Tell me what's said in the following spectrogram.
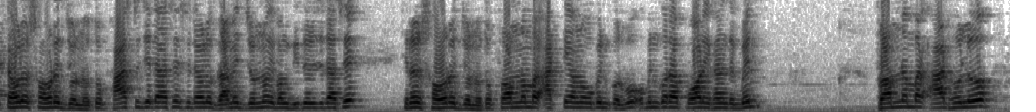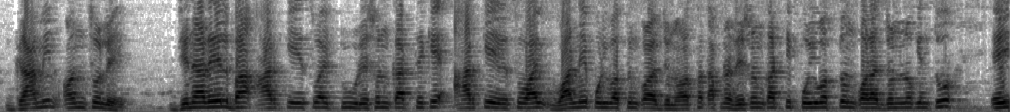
একটা হলো শহরের জন্য। তো ফার্স্ট যেটা আছে সেটা হলো গ্রামের জন্য এবং দ্বিতীয় যেটা আছে সেটা হলো শহরের জন্য। তো ফর্ম নাম্বার আটটি আমরা ওপেন করব। ওপেন করার পর এখানে দেখবেন ফর্ম নাম্বার আট হলো গ্রামীণ অঞ্চলে জেনারেল বা R K S Y two ration card থেকে আর কে এস ওয়াই ওয়ানে পরিবর্তন করার জন্য, অর্থাৎ আপনার রেশন কার্ডটি পরিবর্তন করার জন্য কিন্তু এই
